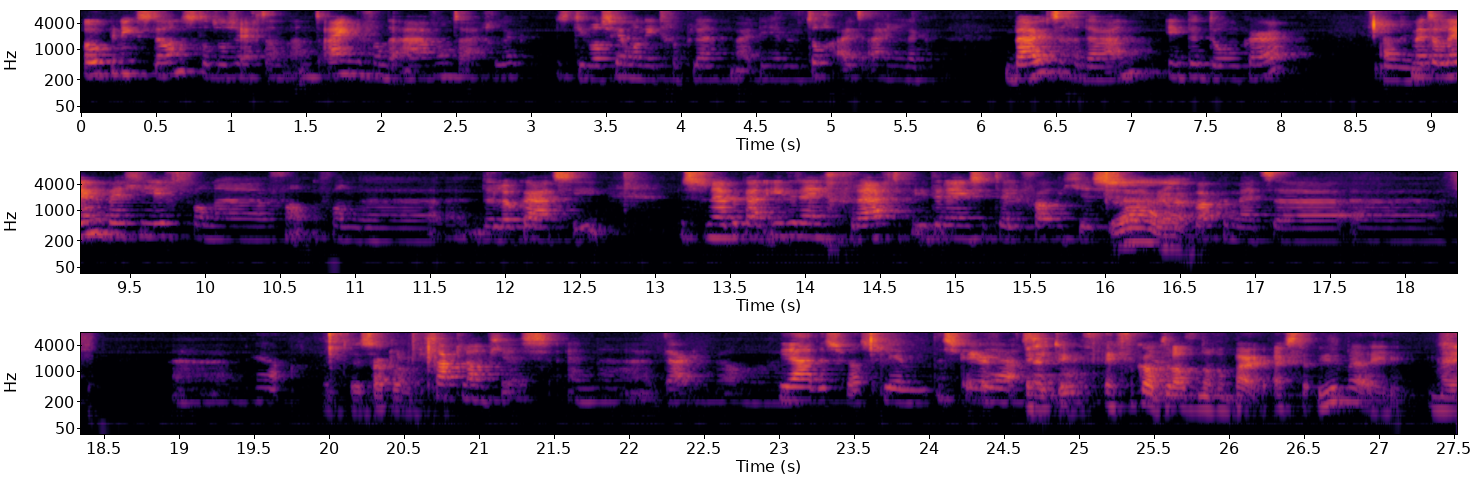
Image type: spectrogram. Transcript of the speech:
openingsdans, dat was echt aan, aan het einde van de avond eigenlijk. Dus die was helemaal niet gepland, maar die hebben we toch uiteindelijk buiten gedaan, in het donker. Oh, ja. Met alleen een beetje licht van, eh, van, van de, de locatie. Dus toen heb ik aan iedereen gevraagd of iedereen zijn telefoontjes eh, Ja, wilde ja. pakken met eh, eh, eh, Met de zaklampje. zaklampjes. En eh, daardoor wel eh, ja, dat is wel slim. de sfeer. Ja. En Ik, tof. ik, ik verkoop er altijd nog een paar extra uur mee, mee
